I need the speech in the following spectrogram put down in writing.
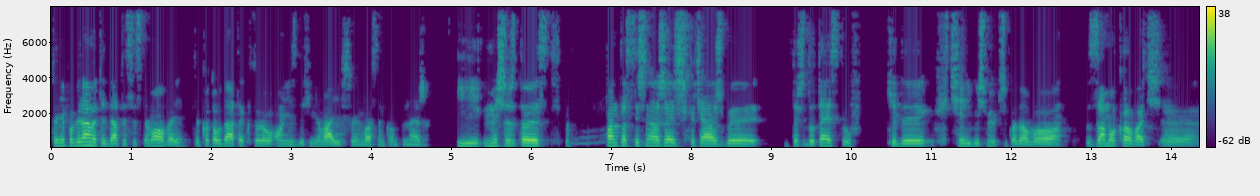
to nie pobieramy tej daty systemowej, tylko tą datę, którą oni zdefiniowali w swoim własnym kontenerze. I myślę, że to jest fantastyczna rzecz chociażby też do testów, kiedy chcielibyśmy przykładowo zamokować e,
